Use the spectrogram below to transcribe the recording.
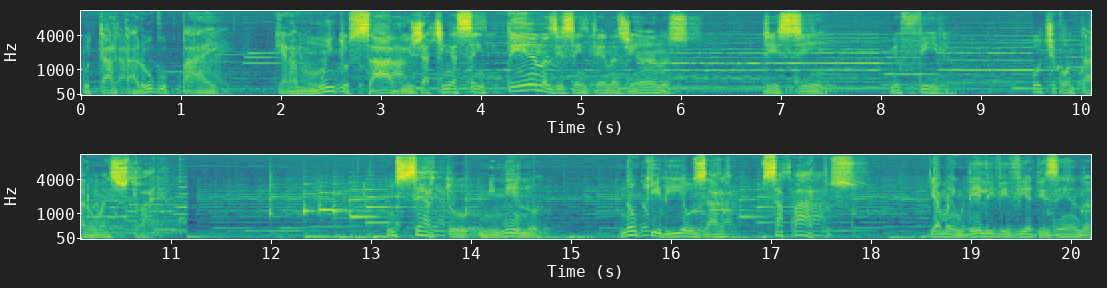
o tartarugo pai, que era muito sábio e já tinha centenas e centenas de anos, disse: Meu filho, vou te contar uma história. Um certo menino não queria usar sapatos e a mãe dele vivia dizendo:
